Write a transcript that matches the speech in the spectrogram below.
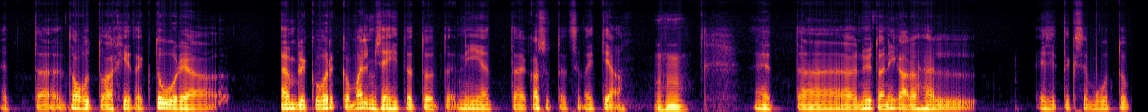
et äh, tohutu arhitektuur ja ämblikuvõrk on valmis ehitatud nii, et äh, kasutajad seda ei tea mm. -hmm. et äh, nüüd on igalühel, esiteks see muutub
